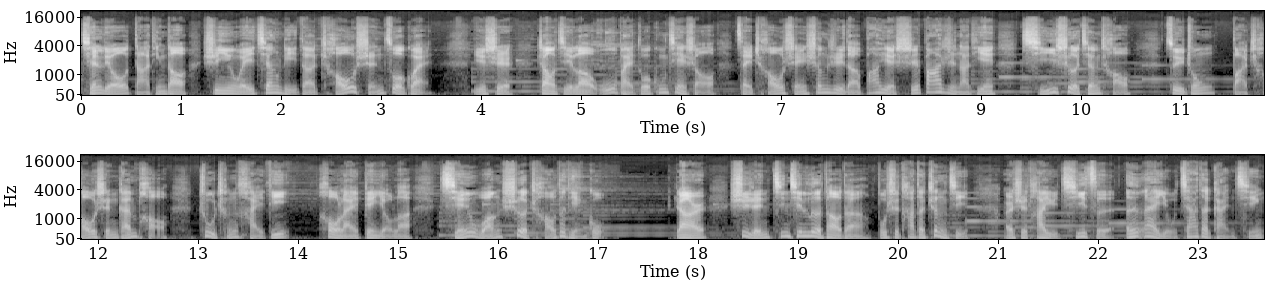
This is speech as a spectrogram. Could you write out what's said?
钱镠打听到是因为江里的潮神作怪，于是召集了五百多弓箭手，在朝神生日的八月十八日那天齐射江潮，最终把朝神赶跑，筑成海堤。后来便有了钱王射潮的典故。然而，世人津津乐道的不是他的政绩，而是他与妻子恩爱有加的感情。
